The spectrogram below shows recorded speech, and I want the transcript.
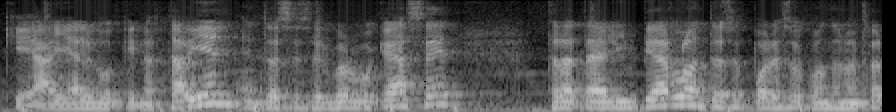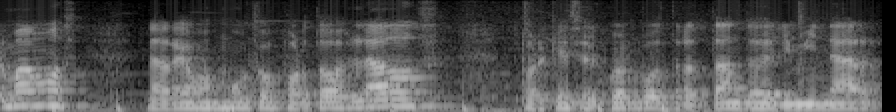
que hay algo que no está bien. Entonces el cuerpo que hace trata de limpiarlo, entonces por eso cuando nos enfermamos largamos mocos por todos lados, porque es el cuerpo tratando de eliminar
